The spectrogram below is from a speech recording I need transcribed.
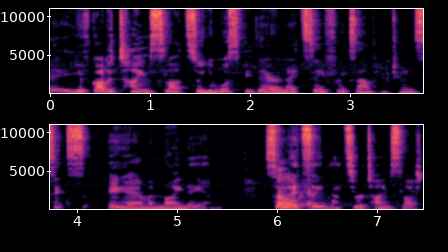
uh, you've got a time slot, so you must be there. Let's say, for example, between 6 a.m. and 9 a.m. So Oh, let's okay. say that's your time slot.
